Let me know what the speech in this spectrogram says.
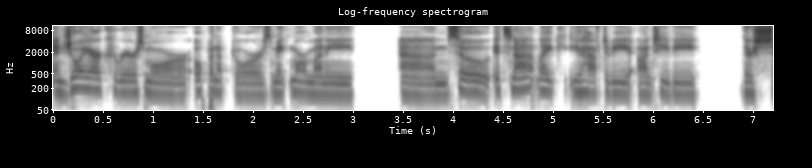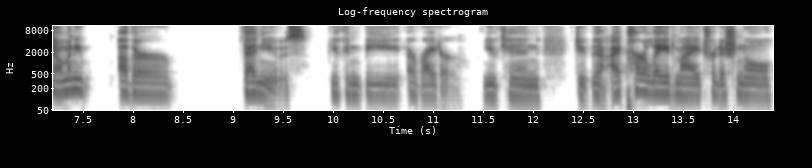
enjoy our careers more, open up doors, make more money. Um, so it's not like you have to be on TV. There's so many other venues. You can be a writer. You can do, I parlayed my traditional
